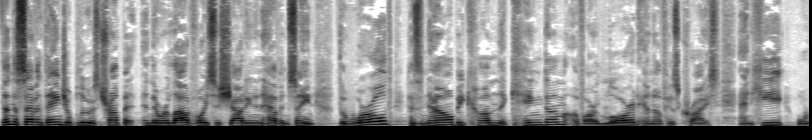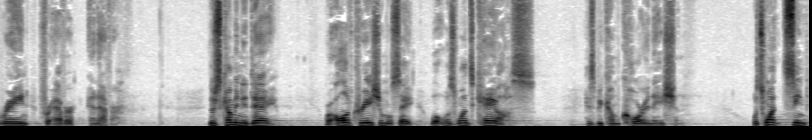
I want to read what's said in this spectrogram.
Then the seventh angel blew his trumpet, and there were loud voices shouting in heaven, saying, The world has now become the kingdom of our Lord and of his Christ, and he will reign forever and ever. There's coming a day where all of creation will say, What was once chaos has become coronation. What's once seemed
